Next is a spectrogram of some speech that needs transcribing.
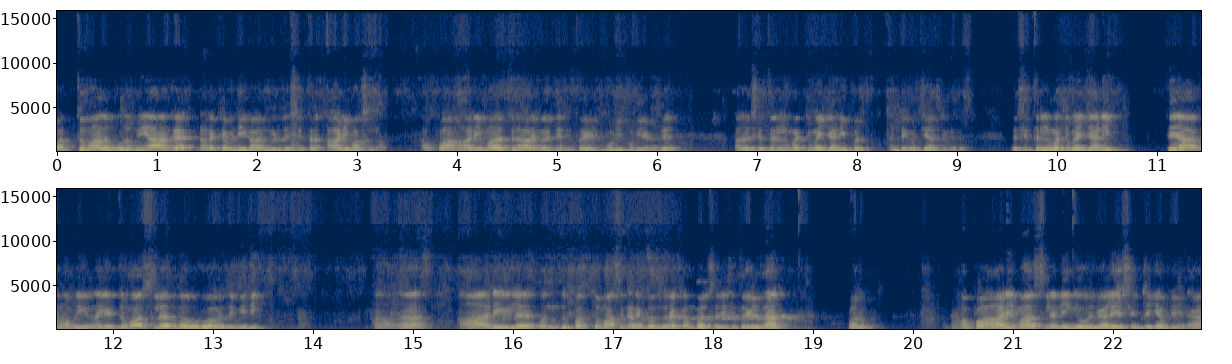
பத்து மாதம் முழுமையாக நடக்க வேண்டிய காலங்கிறது சித்திரை ஆடி மாதம் தான் அப்போ ஆடி மாதத்தில் ஆரம்பித்து சித்திரையில் மூடி முடிகிறது அது சித்திரையில் மட்டுமே ஜனிப்பது ரெண்டுக்கு வித்தியாசம் இருக்குது. இந்த சித்திரையில் மட்டுமே ஜனித்தே ஆகணும் அப்படிங்கிறதுனா எட்டு மாதத்தில் அந்த மாதிரி உருவாகிறது விதி. ஆனால் ஆடியில் வந்து பத்து மாதம் கணக்கு வந்ததுன்னா கம்பல்சரி சித்திரையில் தான் வரும். அப்போ ஆடி மாதத்தில் நீங்கள் ஒரு வேலையை செஞ்சீங்க அப்படின்னா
